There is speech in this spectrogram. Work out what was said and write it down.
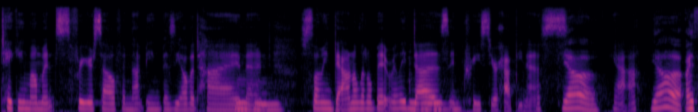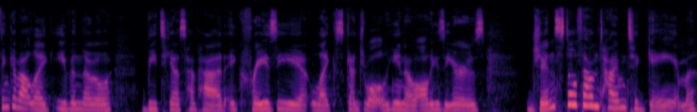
taking moments for yourself and not being busy all the time mm-hmm. and slowing down a little bit really mm-hmm. does increase your happiness. Yeah. Yeah. Yeah. I think about like even though BTS have had a crazy like schedule, you know, all these years. Jin still found time to game,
